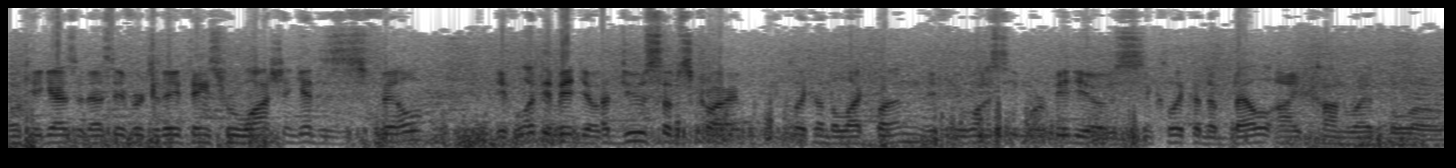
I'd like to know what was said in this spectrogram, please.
Okay guys, so that's it for today. Thanks for watching again. This is Phil. If you like the video, do subscribe, click on the like button. If you want to see more videos, click on the bell icon right below.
